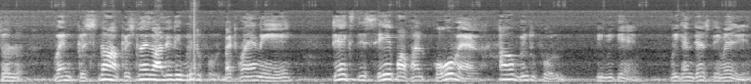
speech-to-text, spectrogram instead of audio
So when Krishna, Krishna is already beautiful, but when he takes the shape of an woman, how beautiful he became. We can just imagine.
